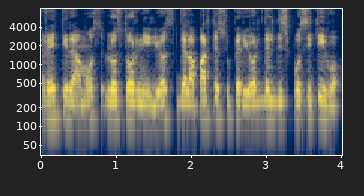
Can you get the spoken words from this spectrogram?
Retiramos los tornillos de la parte superior del dispositivo.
